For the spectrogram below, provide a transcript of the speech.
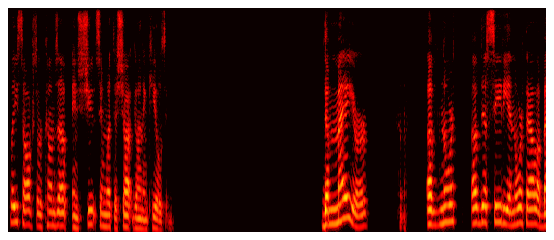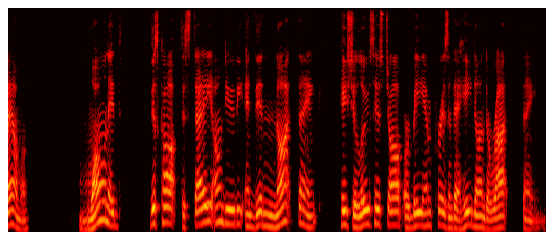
police officer comes up and shoots him with the shotgun and kills him. The mayor of North of this city in North Alabama wanted this cop to stay on duty and did not think he should lose his job or be in prison that he done the right thing.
